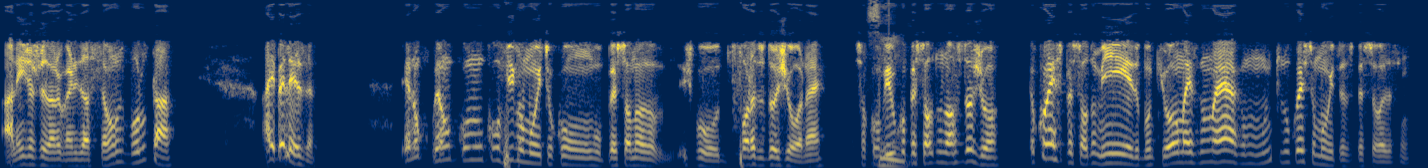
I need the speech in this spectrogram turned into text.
Além de ajudar na organização, vou lutar. Aí beleza. Eu não, eu não- convivo muito com o pessoal no- tipo, fora do dojo, né? Só convivo Sim. com o pessoal do nosso dojo. Eu conheço o pessoal do Mi, do Bunkyo, mas não é muito, não conheço muitas pessoas assim.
